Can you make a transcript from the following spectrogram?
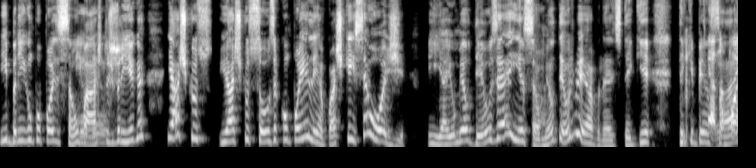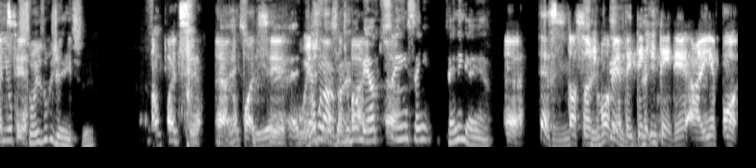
E brigam por posição, o Bastos Deus. briga, e acho, que o, e acho que o Souza compõe elenco. Acho que isso é hoje. E aí o meu Deus é isso, é o meu Deus mesmo, né? A gente tem que, tem que é, pensar é, em opções urgentes. Né? Não pode ser. É, é não pode ser. É, é, vamos lá, situação de momento é. sem, sem, sem ninguém. É, é situação de momento. Aí tem que entender. Aí, pô,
